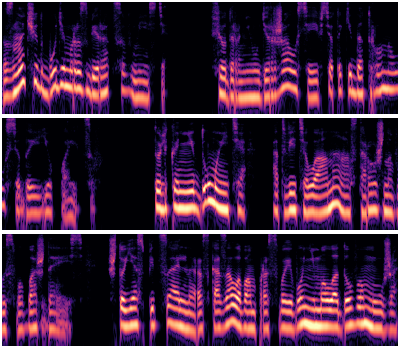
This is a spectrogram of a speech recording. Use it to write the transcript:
«Значит, будем разбираться вместе». Фёдор не удержался и все таки дотронулся до ее пальцев. «Только не думайте», — ответила она, осторожно высвобождаясь, что я специально рассказала вам про своего немолодого мужа,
